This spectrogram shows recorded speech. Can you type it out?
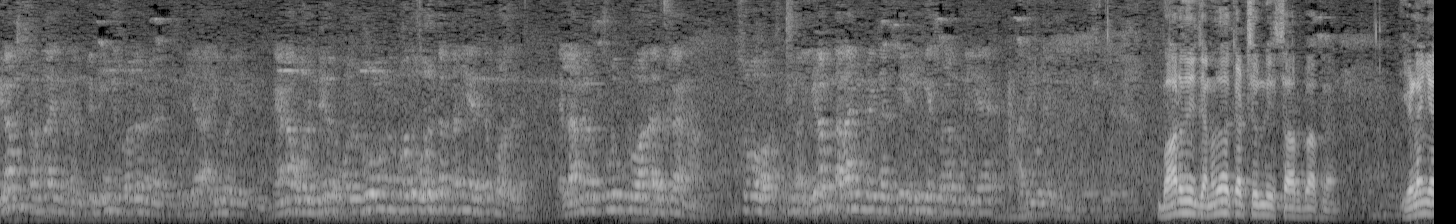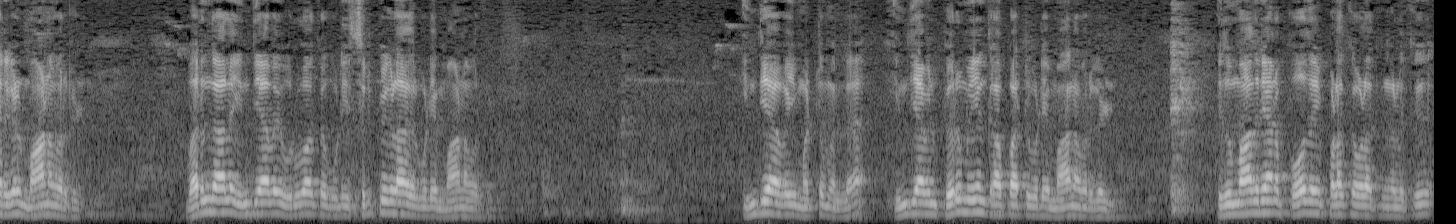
இளம் சமுதாயத்தினருக்கு நீங்க சொல்லக்கூடிய அறிவுரை ஏன்னா ஒரு ஒரு ரூம் போது ஒருத்தர் தனியா இருக்க போறது எல்லாமே ஒரு குழு குழுவாக தான் இருக்கிறாங்க. சோ இளம் தலைமுறையினருக்கு நீங்க சொல்லக்கூடிய அறிவுரை பாரதிய ஜனதா கட்சியினுடைய சார்பாக இளைஞர்கள் மாணவர்கள் வருங்கால இந்தியாவை உருவாக்கக்கூடிய சிற்பிகளாக இருக்கக்கூடிய மாணவர்கள் இந்தியாவை மட்டுமல்ல இந்தியாவின் பெருமையும் காப்பாற்றக்கூடிய மாணவர்கள். இது மாதிரியான போதை பழக்க வழக்கங்களுக்கு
